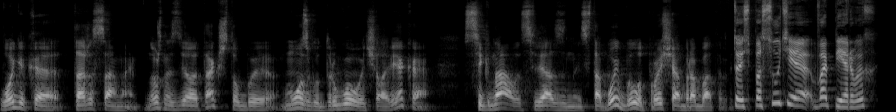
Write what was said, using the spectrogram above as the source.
логика та же самая. Нужно сделать так, чтобы мозгу другого человека сигналы, связанные с тобой, было проще обрабатывать. То есть, по сути, во-первых,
